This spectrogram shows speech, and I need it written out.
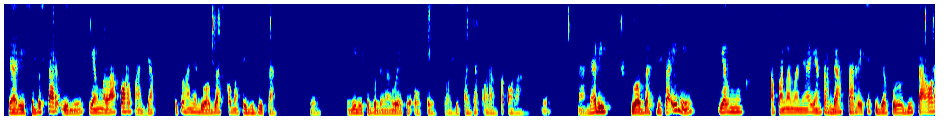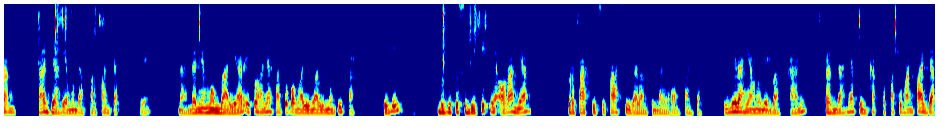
dari sebesar ini yang melapor pajak itu hanya 12,7 juta. Ya. Ini disebut dengan WPOP, wajib pajak orang per orang. Nah, dari 12 juta ini yang apa namanya yang terdaftar itu 30 juta orang saja yang mendaftar pajak ya. Nah, dan yang membayar itu hanya 1,55 juta. Jadi begitu sedikitnya orang yang berpartisipasi dalam pembayaran pajak. Inilah yang menyebabkan rendahnya tingkat kepatuhan pajak.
